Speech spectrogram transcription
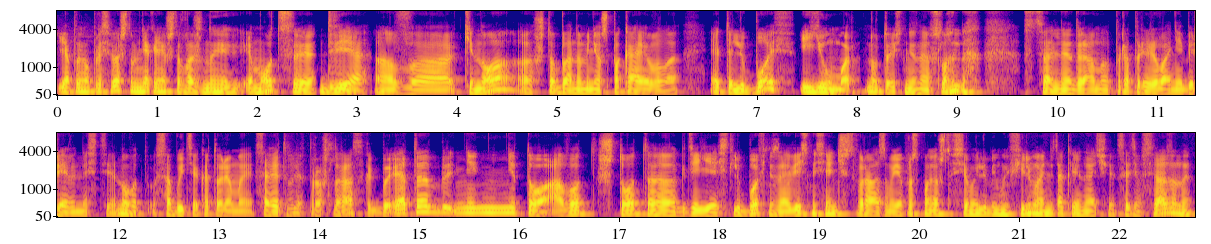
Я понял про себя, что мне, конечно, важны эмоции две э, в кино, э, чтобы оно меня успокаивало. Это любовь и юмор. Ну, то есть, не знаю, условно, социальная драма про прерывание беременности, ну вот события, которые мы советовали в прошлый раз, как бы это не, не то, а вот что-то, где есть любовь, не знаю, весь насенчество разума. Я просто понял, что все мои любимые фильмы, они так или иначе с этим связаны.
